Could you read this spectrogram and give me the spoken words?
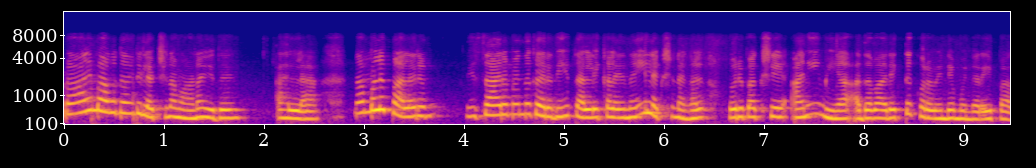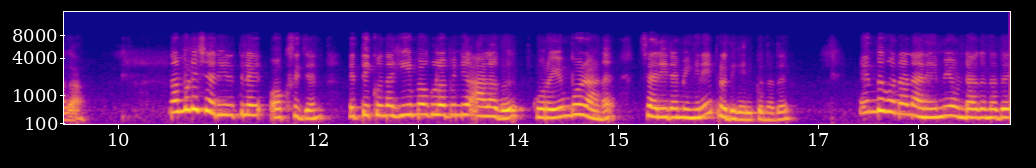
പ്രായമാകുന്നതിന്റെ ലക്ഷണമാണ് ഇത്? അല്ല നമ്മൾ പലരും നിസ്സാരമെന്ന് കരുതി തള്ളിക്കളയുന്ന ഈ ലക്ഷണങ്ങൾ ഒരുപക്ഷെ അനീമിയ അഥവാ രക്തക്കുറവിന്റെ മുന്നറിയിപ്പാകാം. നമ്മുടെ ശരീരത്തിലെ ഓക്സിജൻ എത്തിക്കുന്ന ഹീമോഗ്ലോബിന്റെ അളവ് കുറയുമ്പോഴാണ് ശരീരം ഇങ്ങനെ പ്രതികരിക്കുന്നത്. എന്തുകൊണ്ടാണ് അനീമിയ ഉണ്ടാകുന്നത്?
